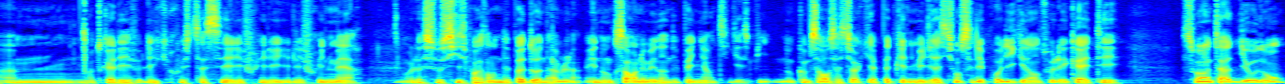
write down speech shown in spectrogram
euh, en tout cas les, crustacés, les fruits, de mer, ou la saucisse par exemple n'est pas donnable. Et donc ça, on les met dans des paniers anti-gaspi. Donc comme ça, on s'assure qu'il n'y a pas de cannibalisation. C'est des produits qui dans tous les cas étaient soit interdits au don,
